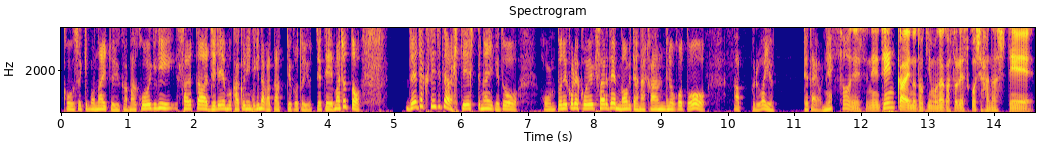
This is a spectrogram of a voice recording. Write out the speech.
痕跡もないというか、まあ、攻撃された事例も確認できなかったっていうことを言ってて、まあ、ちょっと脆弱性自体は否定してないけど、本当にこれ攻撃されてんのみたいな感じのことを、アップルは言ってたよね。そうですね。前回の時もなんかそれ少し話して、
